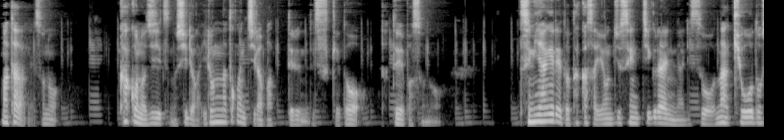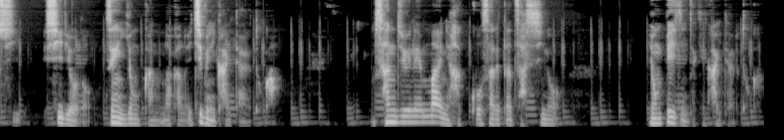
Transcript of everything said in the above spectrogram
まあ、ただね、その、過去の事実の資料がいろんなとこに散らばってるんですけど、例えばその、積み上げると高さ40センチぐらいになりそうな郷土史資料の全4巻の中の一部に書いてあるとか、30年前に発行された雑誌の4ページにだけ書いてあるとか、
